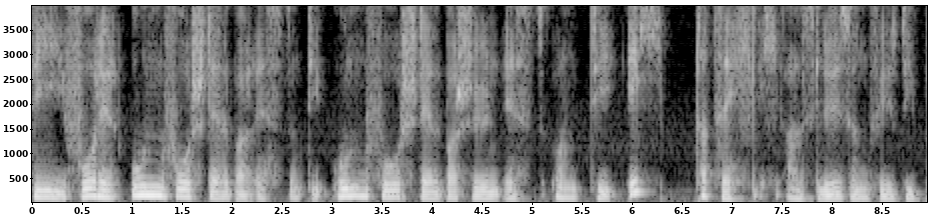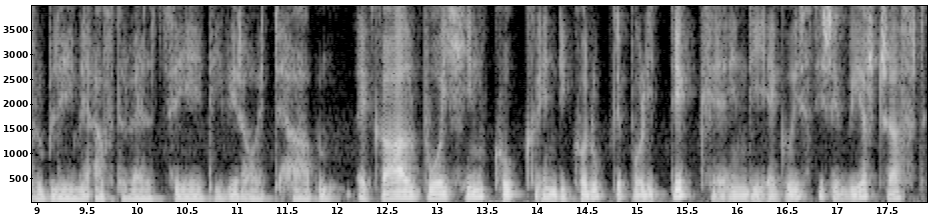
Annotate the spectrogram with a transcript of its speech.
die vorher unvorstellbar ist und die unvorstellbar schön ist und die ich tatsächlich als Lösung für die Probleme auf der Welt sehe, die wir heute haben. Egal wo ich hingucke, in die korrupte Politik, in die egoistische Wirtschaft,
